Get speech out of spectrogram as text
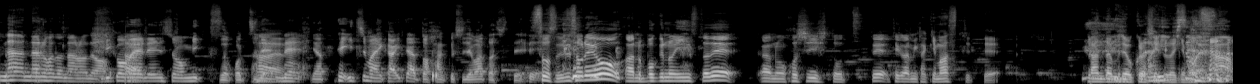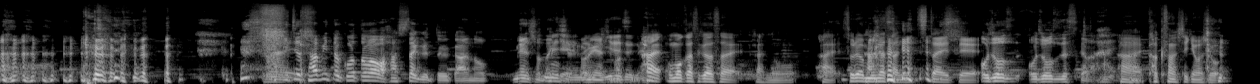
な、なるほど、なるほど。リコメレーションミックスをこっちではいね。やって1枚書いてあと白紙で渡してでそうですね。それを、あの、僕のインスタで、あの、欲しい人っつって、手紙書きますって言って、ランダムで送らせていただきます。一応旅と言葉をハッシュタグというかあのメンションだけお願いしますねはい、お任せください。あの、はい。それを皆さんに伝えて、お上手お上手ですから、はいはい、拡散していきましょう。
